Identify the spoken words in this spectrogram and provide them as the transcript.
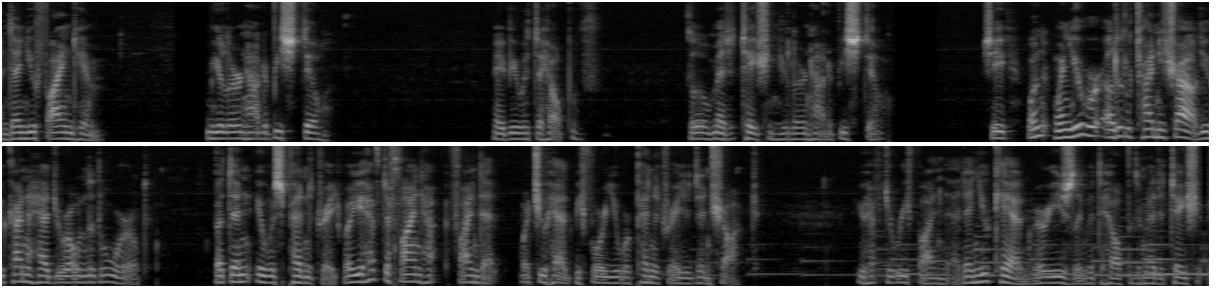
and then you find Him, you learn how to be still. Maybe with the help of the little meditation, you learn how to be still. See, when, when you were a little tiny child, you kind of had your own little world. But then it was penetrated. Well, you have to find, find that, what you had before you were penetrated and shocked. You have to refine that, and you can very easily with the help of the meditation.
